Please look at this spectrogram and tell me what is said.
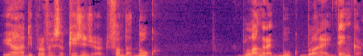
ja die professor Kissinger van dat boek, belangrijk boek, belangrijk denker.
